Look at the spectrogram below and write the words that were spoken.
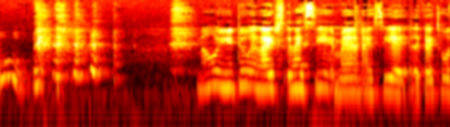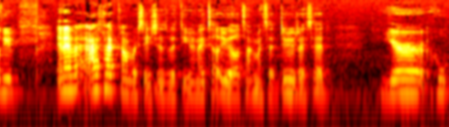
ooh. No, you do, and I and I see it, man. I see it. Like I told you, and I've I've had conversations with you, and I tell you all the time. I said, dude, I said, you're who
